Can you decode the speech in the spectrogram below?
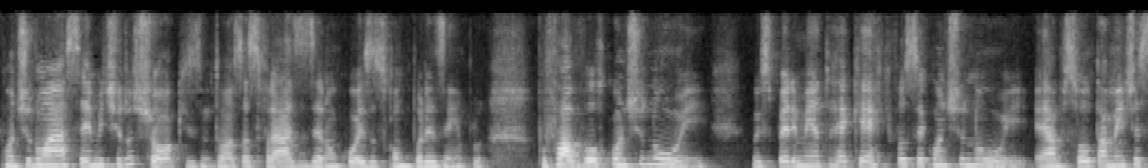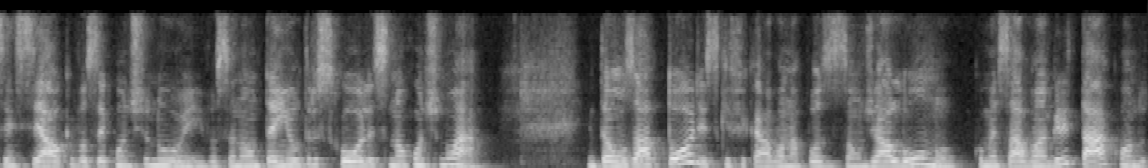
continuasse a emitir os choques. Então, essas frases eram coisas como, por exemplo, por favor, continue. O experimento requer que você continue. É absolutamente essencial que você continue. Você não tem outra escolha se não continuar. Então, os atores que ficavam na posição de aluno começavam a gritar quando,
